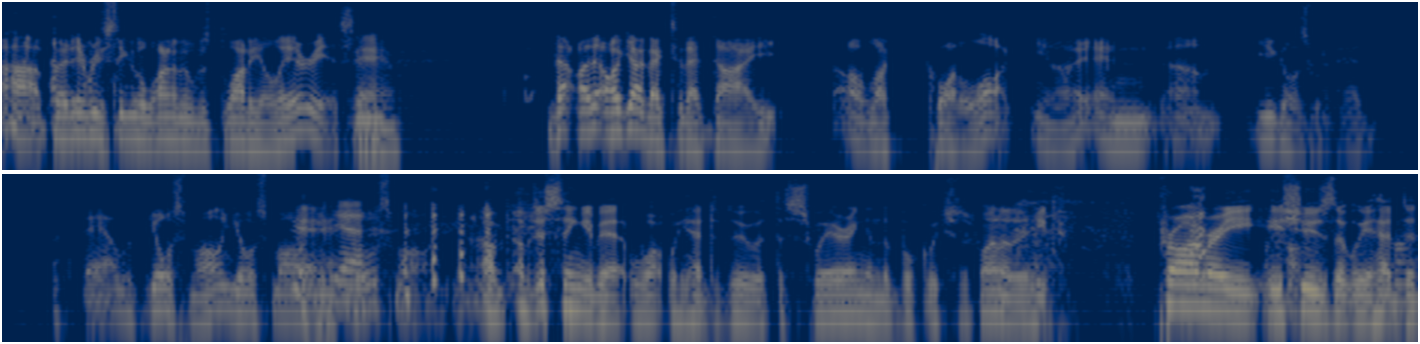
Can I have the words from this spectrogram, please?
uh, but every single one of them was bloody hilarious. And yeah. that I, I go back to that day, oh, like quite a lot, you know, and um, you guys would have had a thousand. Look, you're smiling, you're smiling, Yeah. you're, Yeah. you're smiling. You know? I'm, I'm just thinking about what we had to do with the swearing in the book, which is one of the primary issues that we had to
